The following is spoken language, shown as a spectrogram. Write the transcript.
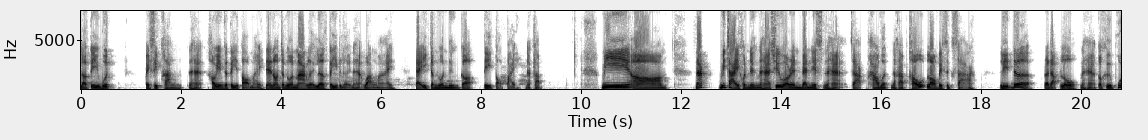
แล้วตีวุด ไปสิบครั้งนะฮะเขายังจะตีต่อไหม แน่นอนจำนวนมากเลยเลิกตีไปเลยนะฮะวางไม้ แต่อีกจำนวนหนึ่งก็ตีต่อไปนะครับ มีนักวิจัยคนหนึ่งนะฮะชื่อวอร์เรนเบนนิสนะฮะจากฮาร์วาร์ดนะครับเขาลองไปศึกษา leader ระดับโลกนะฮะก็คือผู้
